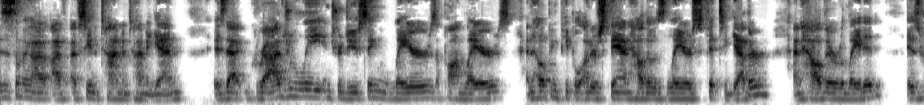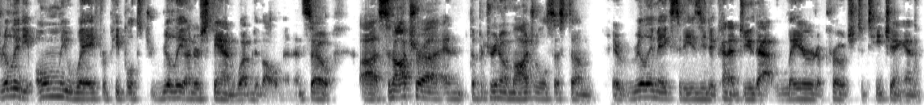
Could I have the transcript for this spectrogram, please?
This is something I've, I've seen it time and time again, is that gradually introducing layers upon layers and helping people understand how those layers fit together and how they're related is really the only way for people to really understand web development. And so, uh, Sinatra and the Padrino module system, it really makes it easy to kind of do that layered approach to teaching. And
